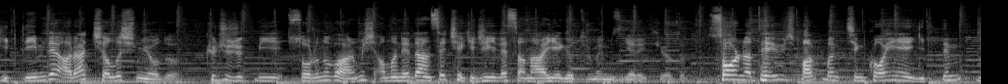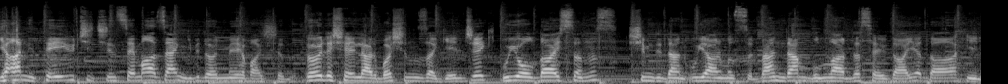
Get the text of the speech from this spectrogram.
gittiğimde araç çalışmıyordu. Küçücük bir sorunu varmış ama nedense çekiciyle sanayiye götürmemiz gerekiyordu. Sonra T3 bakmak için Konya'ya gittim. Yani T3 için semazen gibi dönmeye başladı. Böyle şeyler başınıza gelecek. Bu yoldaysanız şimdiden uyarması benden bunlar da sevdaya dahil.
